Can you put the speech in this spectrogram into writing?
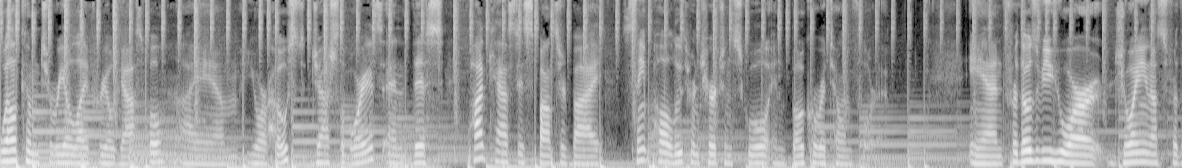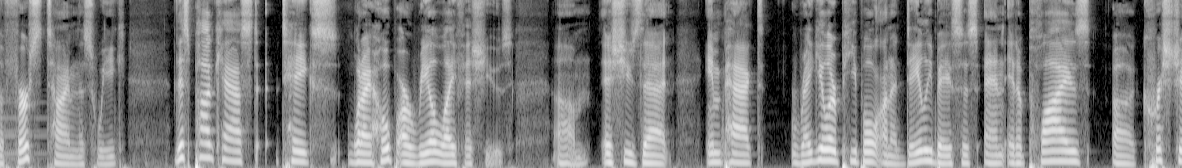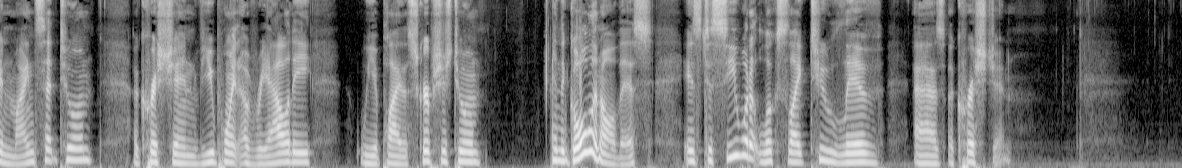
Welcome to Real Life, Real Gospel. I am your host, Josh Laborious, and this podcast is sponsored by St. Paul Lutheran Church and School in Boca Raton, Florida. And for those of you who are joining us for the first time this week, this podcast takes what I hope are real life issues, um, issues that impact regular people on a daily basis, and it applies a Christian mindset to them, a Christian viewpoint of reality. We apply the scriptures to them. And the goal in all this is to see what it looks like to live as a Christian.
